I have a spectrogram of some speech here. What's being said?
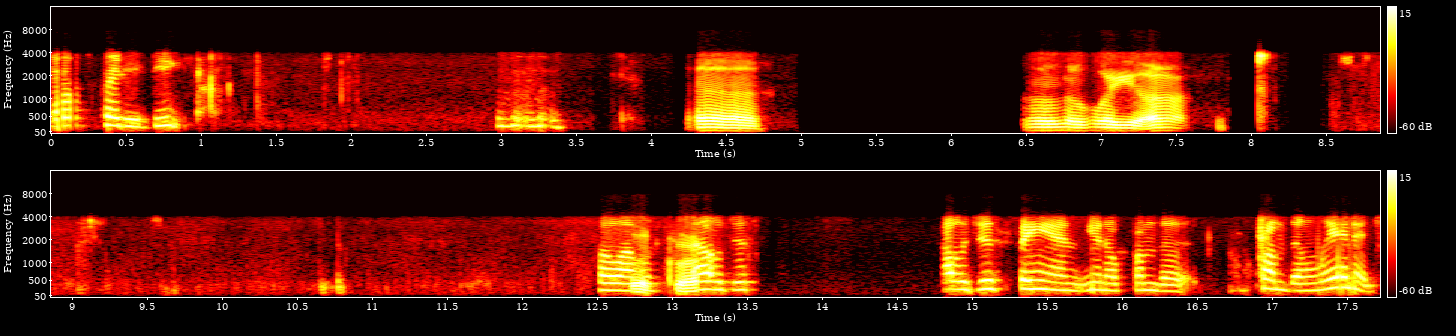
That was pretty deep. Uh, I don't know where you are. So I was. I was just, I was just saying, you know, from the from the lineage,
